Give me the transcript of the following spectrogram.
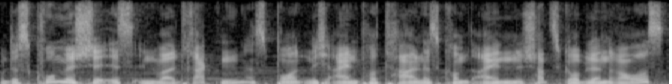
Und das Komische ist, in Waldracken spawnt nicht ein Portal, es kommt ein Schatzgoblin raus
